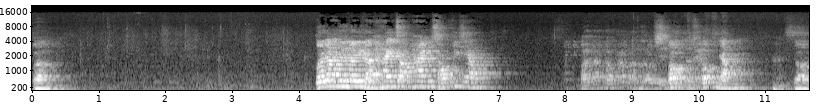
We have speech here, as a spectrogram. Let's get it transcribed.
Vâng. Tôi đang lên đây là 226 video. Bạn đang cho phép làm giàu trên Internet. stop nhạc. Rồi.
